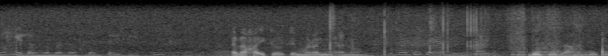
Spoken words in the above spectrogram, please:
Kami lang naman nagbantay dito. Ay baka ito, ito yung maraming ano. Dito lang, dito.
